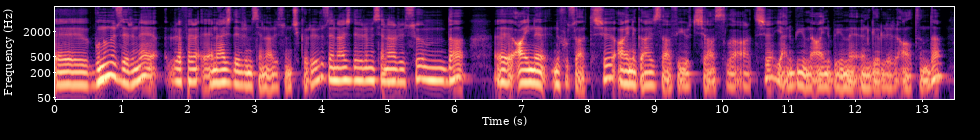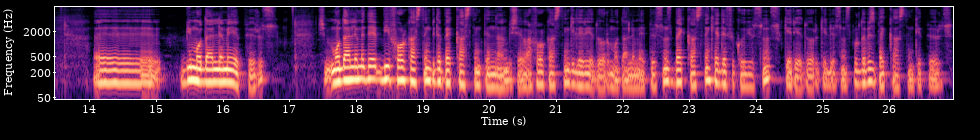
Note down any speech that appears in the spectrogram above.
Ee, bunun üzerine enerji devrimi senaryosunu çıkarıyoruz. Enerji devrimi senaryosunda e, aynı nüfus artışı, aynı gayri safi yurt içi hasıla artışı yani büyüme, aynı büyüme öngörüleri altında e, bir modelleme yapıyoruz. Şimdi modellemede bir forecasting bir de backcasting denilen bir şey var. Forecasting ileriye doğru modelleme yapıyorsunuz. Backcasting hedefi koyuyorsunuz. Geriye doğru geliyorsunuz. Burada biz backcasting yapıyoruz.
